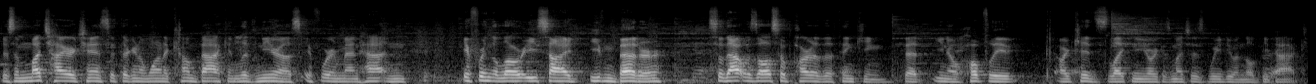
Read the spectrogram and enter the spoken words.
there's a much higher chance that they're going to want to come back and live near us if we're in Manhattan. If we're in the Lower East Side, even better. So that was also part of the thinking that, you know, hopefully our kids like New York as much as we do and they'll be back.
